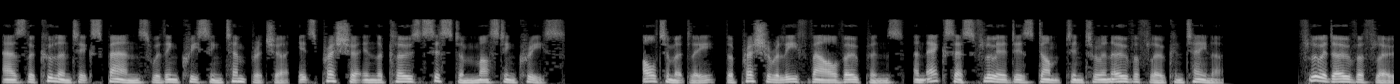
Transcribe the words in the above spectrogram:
.As the coolant expands with increasing temperature, its pressure in the closed system must increase. Ultimately, the pressure relief valve opens, and excess fluid is dumped into an overflow container. Fluid overflow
